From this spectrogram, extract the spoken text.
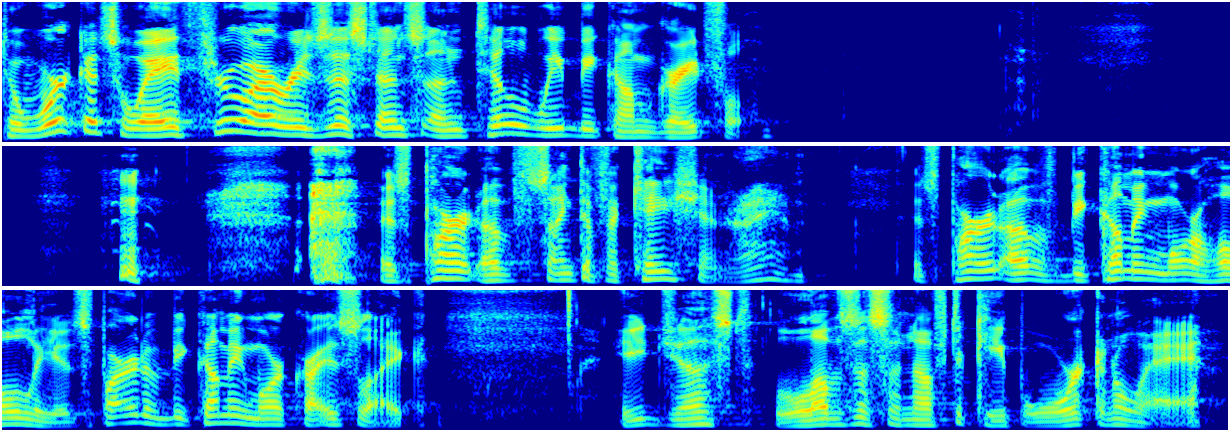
to work its way through our resistance until we become grateful. it's part of sanctification, right? It's part of becoming more holy. It's part of becoming more Christ like. He just loves us enough to keep working away.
